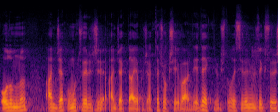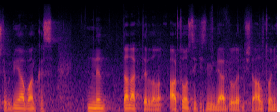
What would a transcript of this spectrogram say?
olumlu. Ancak umut verici, ancak daha yapacak da çok şey var diye de eklemiş. Dolayısıyla önümüzdeki süreçte bu Dünya Bankası'nın dan aktarılan artı 18 milyar doların işte 6-12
